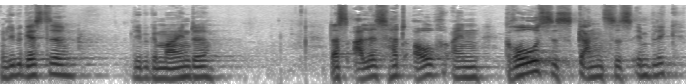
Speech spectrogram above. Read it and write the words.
Und liebe Gäste, liebe Gemeinde, das alles hat auch ein großes Ganzes im Blick,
